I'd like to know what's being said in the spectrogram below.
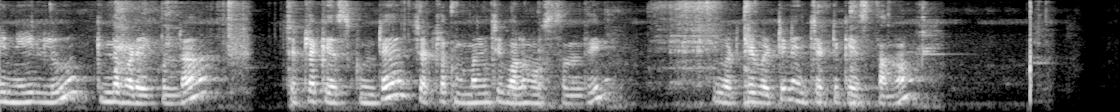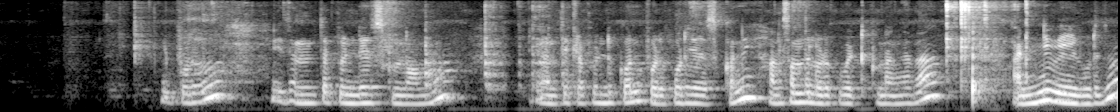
ఈ నీళ్ళు కింద పడేయకుండా చెట్లకు వేసుకుంటే చెట్లకు మంచి బలం వస్తుంది. గట్టి పెట్టి నేను చెట్టుకి వేస్తాను ఇప్పుడు ఇదంతా పిండేసుకున్నాము. ఇదంతా ఇట్లా పిండుకొని పొడి పొడి చేసుకొని అలసందలు ఉడకబెట్టుకున్నాం కదా అన్నీ వేయకూడదు.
